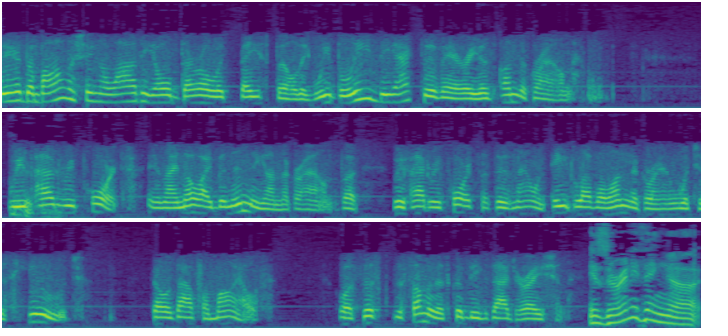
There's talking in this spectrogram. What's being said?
They're demolishing a lot of the old derelict base building. We believe the active area is underground. We've hmm. had reports, and I know I've been in the underground, but we've had reports that there's now an eight level underground, which is huge, goes out for miles. Well, this, some of this could be exaggeration. Is there anything? Uh,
